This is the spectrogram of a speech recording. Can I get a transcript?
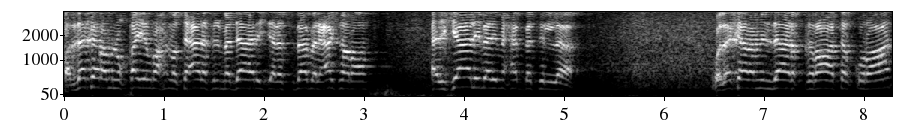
قد ذكر ابن القيم رحمه الله تعالى في المدارج الأسباب العشرة الجالبة لمحبة الله. وذكر من ذلك قراءة القرآن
